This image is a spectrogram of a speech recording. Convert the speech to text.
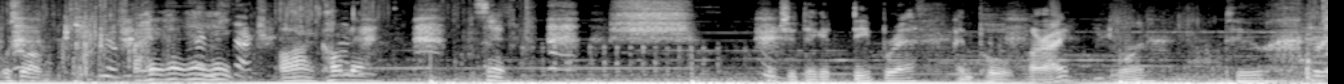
What's wrong? Hey, hey, hey, hey. All right, calm down. Sam. Shh. I want you to take a deep breath and pull, all right? One, two, three.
